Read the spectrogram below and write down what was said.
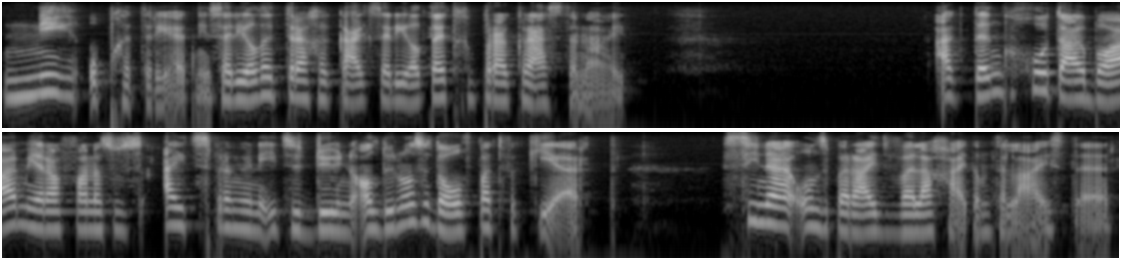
nie opgetree het nie. Sy het die hele tyd teruggekyk, sy het die hele tyd geprokrastineer. Ek dink God hou baie meer daarvan as ons uitspring en iets doen, al doen ons dit halfpad verkeerd. sien hy ons bereidwilligheid om te luister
